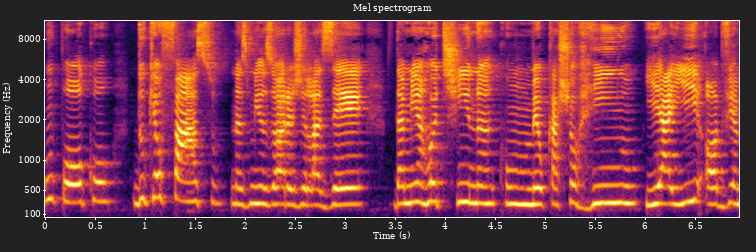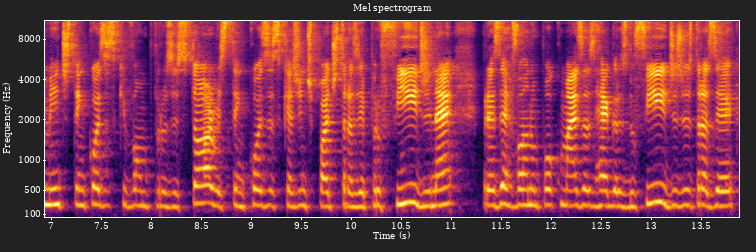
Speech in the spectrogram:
um pouco do que eu faço nas minhas horas de lazer, da minha rotina com o meu cachorrinho. E aí, obviamente, tem coisas que vão para os stories, tem coisas que a gente pode trazer para o feed, né? Preservando um pouco mais as regras do feed, de trazer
